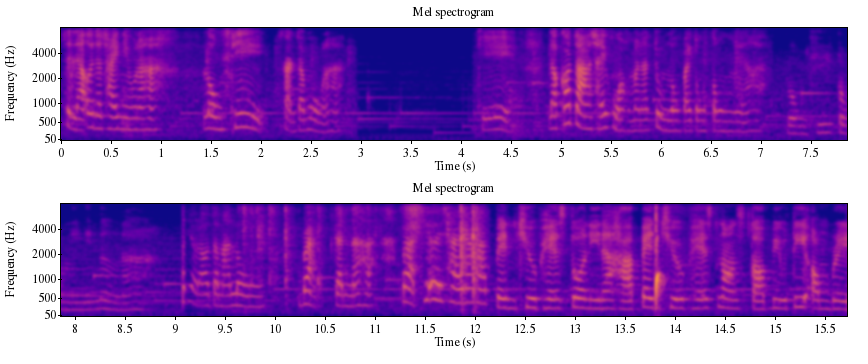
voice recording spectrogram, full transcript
เสร็จแล้วเอยจะใช้นิ้วนะคะ ลงที่สันจมูกนะคะโอเคแล้วก็จะใช้หัวของมันนะจุ่มลงไปตรงๆเลยนะคะ ลงที่ตรงนี้นิดนึงนะคะ เดี๋ยวเราจะมาลงบลัดกันนะคะบลัดที่เอยใช้นะคะ เป็น Q Paste ตัวนี้นะคะ เป็น Q Paste Non Stop Beauty Ombre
